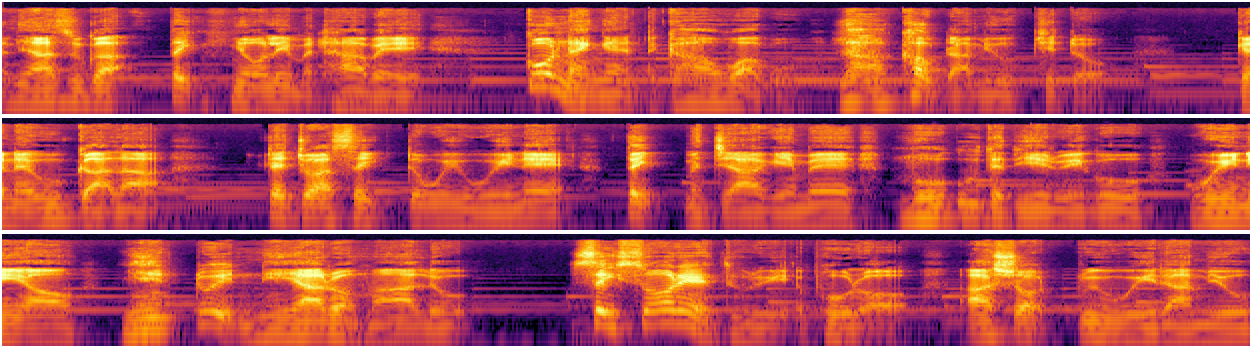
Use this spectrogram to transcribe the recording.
အများစုကတိတ်မျောလင့်မထားပဲကိုယ်နိုင်ငံတကားဝကိုလာခောက်တာမျိုးဖြစ်တော့ကနဦးကာလတက်ကြွစိတ်တဝေဝေနဲ့တိတ်မကြခင်ပဲမိုးဥတပြေတွေကိုဝေနေအောင်မြင်တွေ့နေရတော့မှလို့ စိတ်စောတဲ့သူတွေအဖို့တော့အာရှော့တွေ့ဝေတာမျိုး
